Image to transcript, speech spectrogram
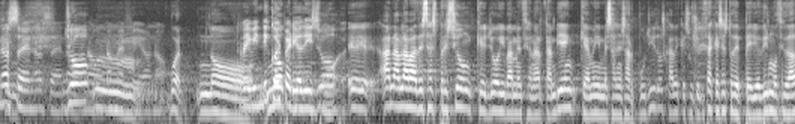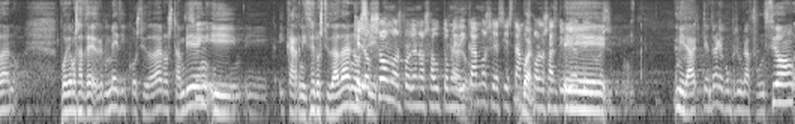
no sé, no sé. yo, no, me mm, fío, no. Bueno, no. Reivindico el periodismo. Eh, Ana hablaba de esa expresión que yo iba a mencionar también, que a mí me salen sarpullidos cada vez que se utiliza, que es esto de periodismo ciudadano. Podemos hacer médicos ciudadanos también y, carniceros ciudadanos. Que lo somos porque nos automedicamos y así estamos con los antibióticos. Eh, Mira, tendrá que cumplir una función,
